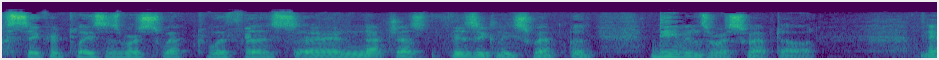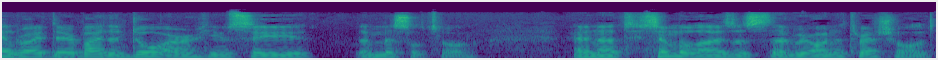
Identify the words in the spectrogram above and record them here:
Sacred places were swept with this, uh, and not just physically swept, but demons were swept out. And right there by the door, you see the mistletoe. And that symbolizes that we're on a threshold,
